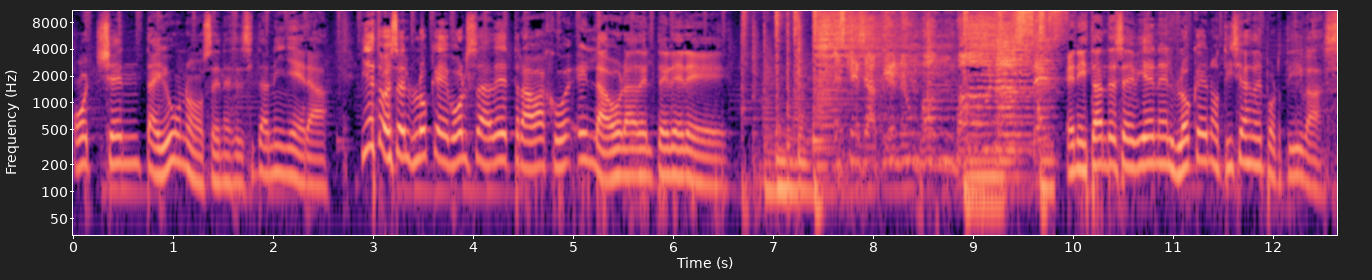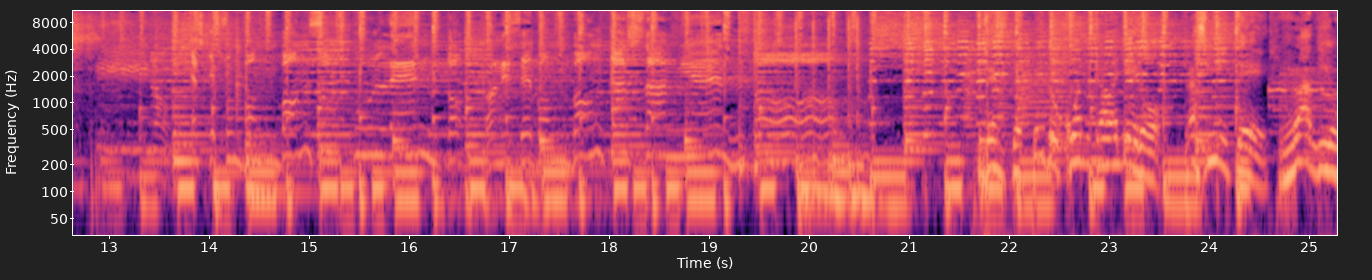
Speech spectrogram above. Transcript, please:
81 se necesita niñera. Y esto es el bloque de bolsa de trabajo en la hora del tereré. Es que ya tiene un bombón. En instantes se viene el bloque de noticias deportivas. Es Desde Pedro Juan Caballero, transmite Radio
